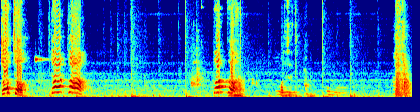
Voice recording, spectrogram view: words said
Doctor! Doctor! Doctor! What is it? Doctor,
